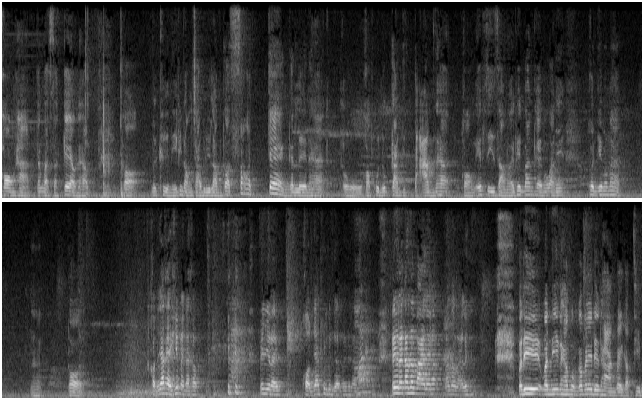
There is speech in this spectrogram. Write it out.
คลองหาดจังหวัดสระแก้วนะครับ ก็เมื่อคืนนี้พี่น้องชาวบุรีรัมย์ก็ซอดแจ้งกันเลยนะฮะโอ้โหขอบคุณทุกการติดตามนะฮะของ FC สาวน้อยเพชรบ้านแพงเมื่อวานนี้ คนเยอะมากๆนะฮะ ก็ ขออนุญาตถ่ายคลิปหน่อยนะครับ ไม่มีอะไร ขออนุญาตพูดคนเดียวไม่เป็นไรไม่เป็นไรตามสบายเลยครับตามสบายเลยพอดีวันนี้นะครับ ผมก็ไม่ได้เดินทางไปกับทีม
